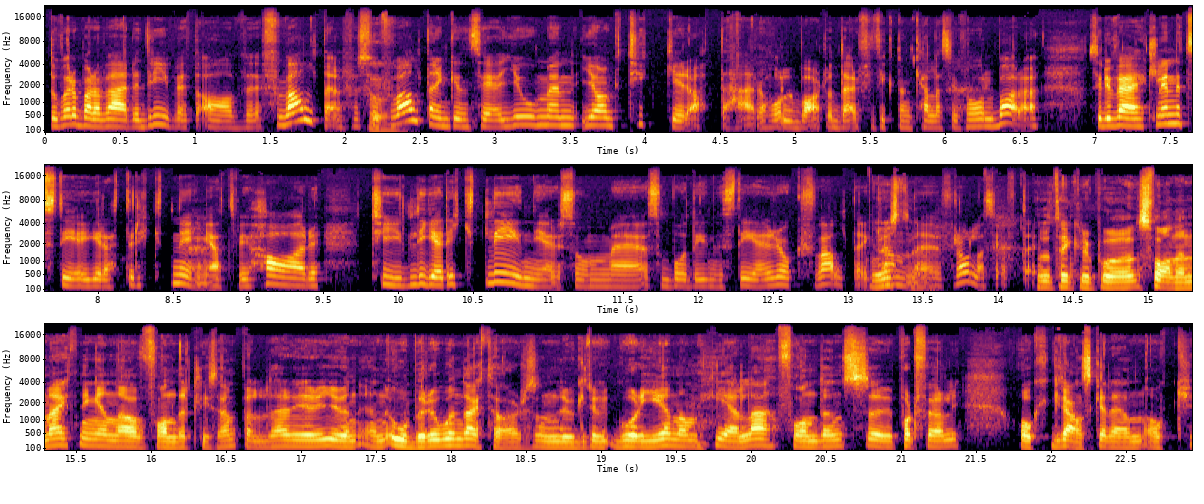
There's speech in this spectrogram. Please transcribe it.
då var det bara värdedrivet av förvaltaren. För så mm. förvaltaren kunde säga jo men jag tycker att det här är hållbart och därför fick de kalla sig för hållbara. Så det är verkligen ett steg i rätt riktning att vi har tydliga riktlinjer som, eh, som både investerare och förvaltare kan eh, förhålla sig efter. då tänker du på svanenmärkningen av fonder till exempel. Där är det ju en, en oberoende aktör som nu går igenom hela fondens portfölj och granskar den och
